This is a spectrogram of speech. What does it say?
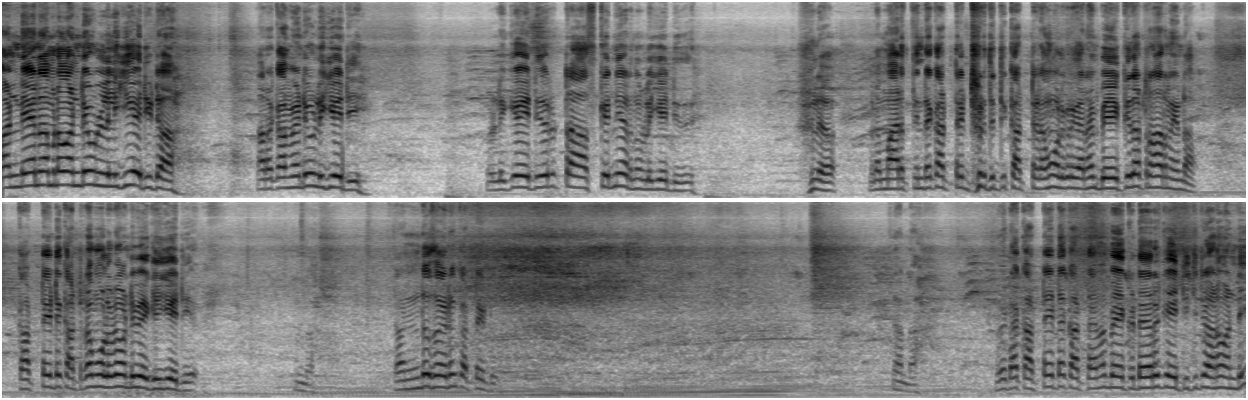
വണ്ടിയാണ് നമ്മുടെ വണ്ടി ഉള്ളിലേക്ക് കയറ്റിട്ടാ. ഇറക്കാൻ വേണ്ടി ഉള്ളിലേക്ക് കയറ്റി. ഉള്ളിലേക്ക് കയറ്റിയത് ഒരു ടാസ്ക് തന്നെയായിരുന്നു ഉള്ളിലേക്ക് കയറ്റിയത്. അല്ലോ ഇവിടെ മരത്തിന്റെ കട്ട ഇട്ട് എടുത്തിട്ട് കട്ടയുടെ മുകളിൽ കാരണം ബേക്ക് തട്ടണ പറഞ്ഞാ കട്ടയിട്ട് കട്ടയുടെ മുകളിൽ വണ്ടി ബേക്കിലേക്ക് കയറ്റിയത് എന്താ? രണ്ട് സൈഡും കട്ടയിട്ടു വേണ്ട ഇവിടെ കട്ടയിട്ട കട്ടയുമ്പോൾ ബേക്ക് ടയർ കയറ്റിച്ചിട്ടാണ് വണ്ടി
